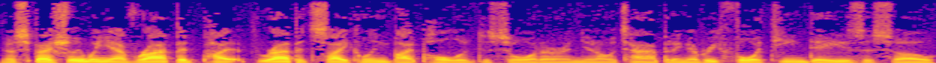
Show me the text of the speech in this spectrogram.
you know, especially when you have rapid pi- rapid cycling bipolar disorder, and you know it's happening every 14 days or so.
